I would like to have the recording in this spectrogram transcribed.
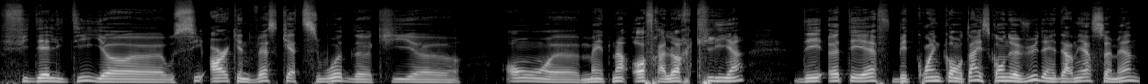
Fidelity, il y a euh, aussi Ark Invest, Cathy Wood qui euh, ont maintenant offre à leurs clients des ETF Bitcoin comptant. Et ce qu'on a vu dans les dernières semaines,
